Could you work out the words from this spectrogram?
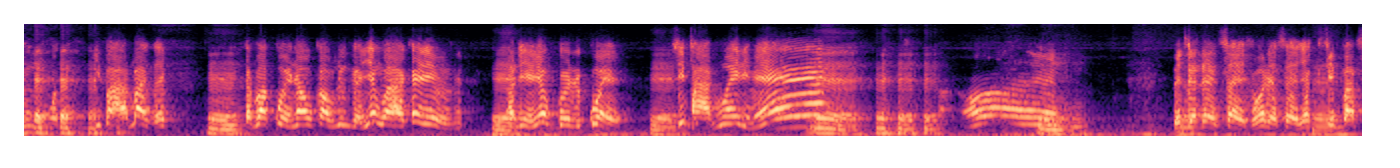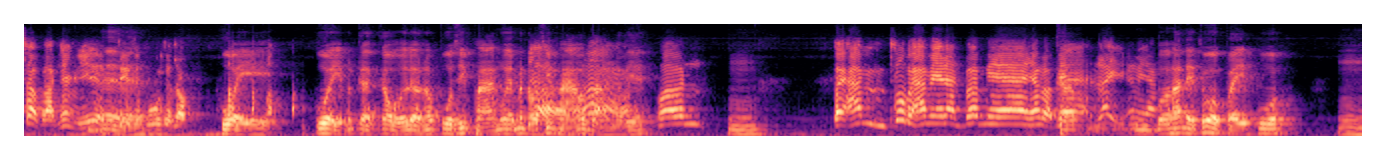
นึงอีบ้านมาใส่เออกันว่ากล้วยเน่าเก่านึงก็ยังว่าใครเดียวเอออันนี้ยังกล้วยกล้วยเออสิผ่านมวยนี่แหม่เออโอ้ยอืม เป็นจะได้ใส่เขาได้ใส่ยักเออสิบบาทสามบาทอย่างนี้เออ ซื้อสบู่สนอกกล้วย กล้วยมันก็เก่าแล้วเนาะปูสิบหาหน่วยมันเอาสิบหามาบังมาดิว่ามันอืมไปหาโทรไปหาแม่นั่นว่าแม่ยังกับคแม่รับไล่ยังไงยังบ่ทันได้โทรไปปูอืม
